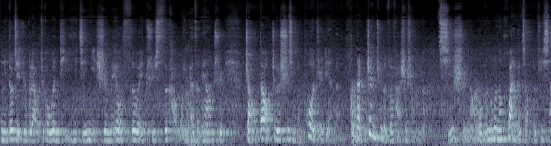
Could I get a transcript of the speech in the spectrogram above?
你都解决不了这个问题，以及你是没有思维去思考我应该怎么样去找到这个事情的破局点的。那正确的做法是什么呢？其实呢，我们如果能换一个角度去想，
